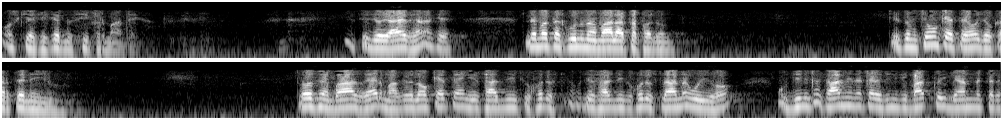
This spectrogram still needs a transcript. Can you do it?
اس کی حقیقت نصیب فرما دے گا۔ اسی جو یاد ہے نا کہ لمت اکول میں مالا تفلم کہ تم کیوں کہتے ہو جو کرتے نہیں ہو؟ تو اس میں بعض غیر محقق لوگ کہتے ہیں کہ جس آدمی کی خود جس آدمی کی خود اصلاح نہ ہوئی ہو، وہ دن کا کام ہی نہ کرے دن کی بات کوئی بیان نہ کرے۔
